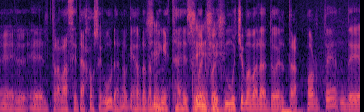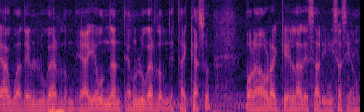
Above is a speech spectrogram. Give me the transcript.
el, el Trabase Tajo Segura, ¿no? que ahora también está eso. bueno, pues es mucho más barato el transporte de agua de un lugar donde hay abundante a un lugar donde está escaso por ahora que la desalinización.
